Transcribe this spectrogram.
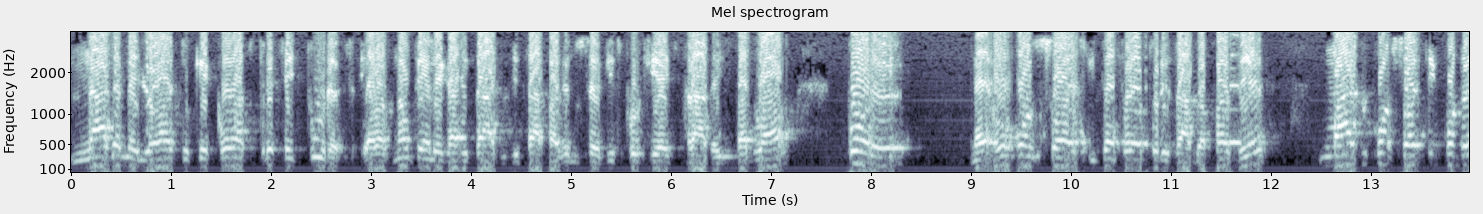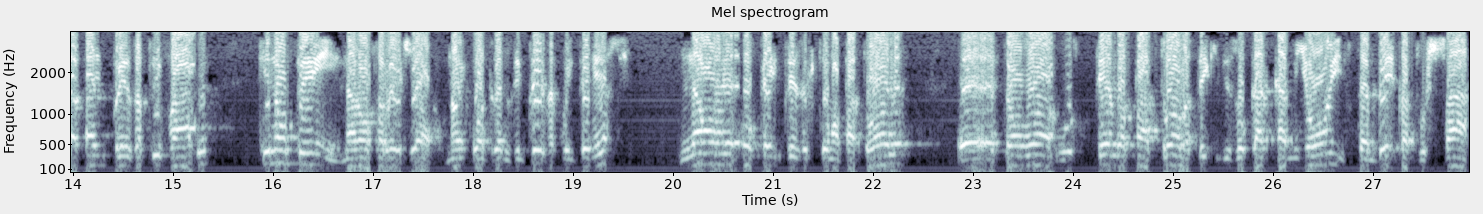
nada melhor do que com as prefeituras. Elas não têm legalidade de estar fazendo serviço porque a estrada é estadual, porém, né, o consórcio então foi autorizado a fazer, mas o consórcio tem que contratar empresa privada que não tem na nossa região, não encontramos empresa com interesse, não é qualquer empresa que tem uma patrola, é, então ó, tendo a patrola tem que deslocar caminhões também para puxar,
